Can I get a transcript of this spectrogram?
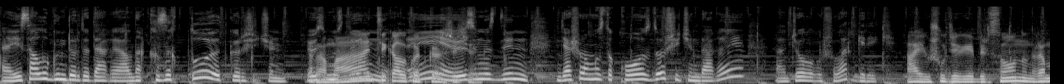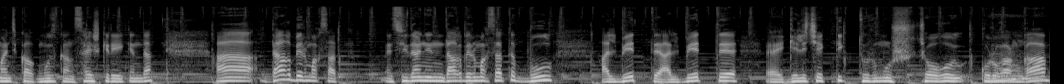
э, эс алуу күндөрдү дагы аны кызыктуу өткөрүш үчүн романтикалык өткөрүш үчүн. өзүңүздүн жашооңузду кооздош үчүн дагы э, жолугушуулар керек. Ай ушул жерге бир сонун романтикалык музыканы салыш керек экен да. Дагы бир максат свиданиянын дагы бир максаты бул албетте албетте э, келечектик турмуш чогуу курганга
